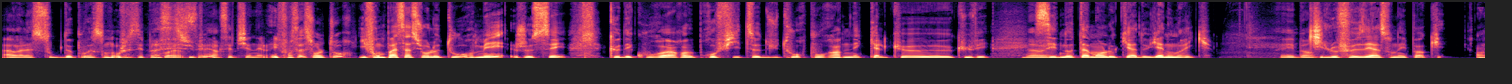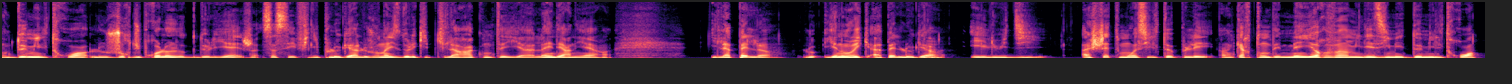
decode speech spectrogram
à la soupe de poisson ou je sais pas Ah, quoi c'est super. exceptionnel. Ils font ça sur le tour? Ils font pas ça sur le tour mais je sais que des coureurs euh, profitent du tour pour ramener quelques euh, cuvées. Ah ouais. C'est notamment le cas de Jan Ulrich Eh ben. qui le faisait à son époque. En 2003, le jour du prologue de Liège, ça c'est Philippe Lega, le journaliste de l'équipe, qui l'a raconté il y a l'année dernière. Il appelle, le- Yann Ulrich appelle le gars et il lui dit Achète-moi s'il te plaît un carton des meilleurs vins millésimés 2003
